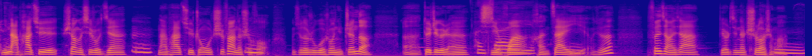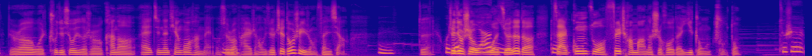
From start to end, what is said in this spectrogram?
你哪怕去上个洗手间，嗯，哪怕去中午吃饭的时候，我觉得如果说你真的，呃，对这个人喜欢很在意，我觉得分享一下，比如今天吃了什么，嗯。比如说我出去休息的时候看到，哎，今天天空很美，我随手嗯。拍一张，我觉得这都是一种分享。嗯，对，这就是我觉得的，在工作非常忙的时候的一种主动。就是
